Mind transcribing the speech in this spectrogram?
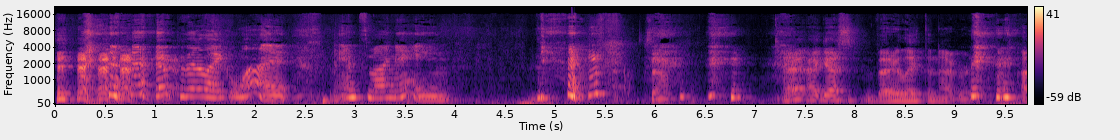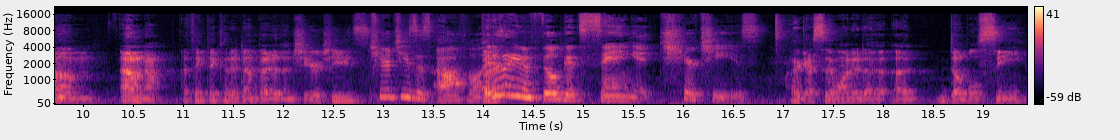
They're like, what? It's my name. So I, I guess better late than never. Um, I don't know. I think they could have done better than cheer cheese. Cheer cheese is awful. but- it doesn't even feel good saying it. Cheer cheese. I guess they wanted a, a double C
